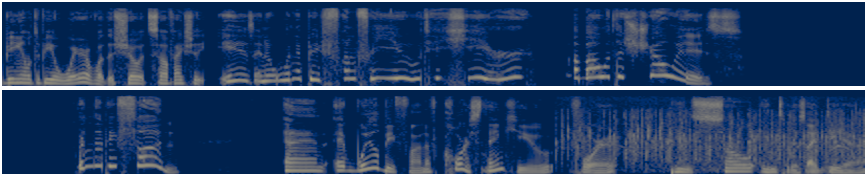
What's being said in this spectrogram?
being able to be aware of what the show itself actually is and it wouldn't it be fun for you to hear about what the show is wouldn't that be fun? And it will be fun, of course. Thank you for being so into this idea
